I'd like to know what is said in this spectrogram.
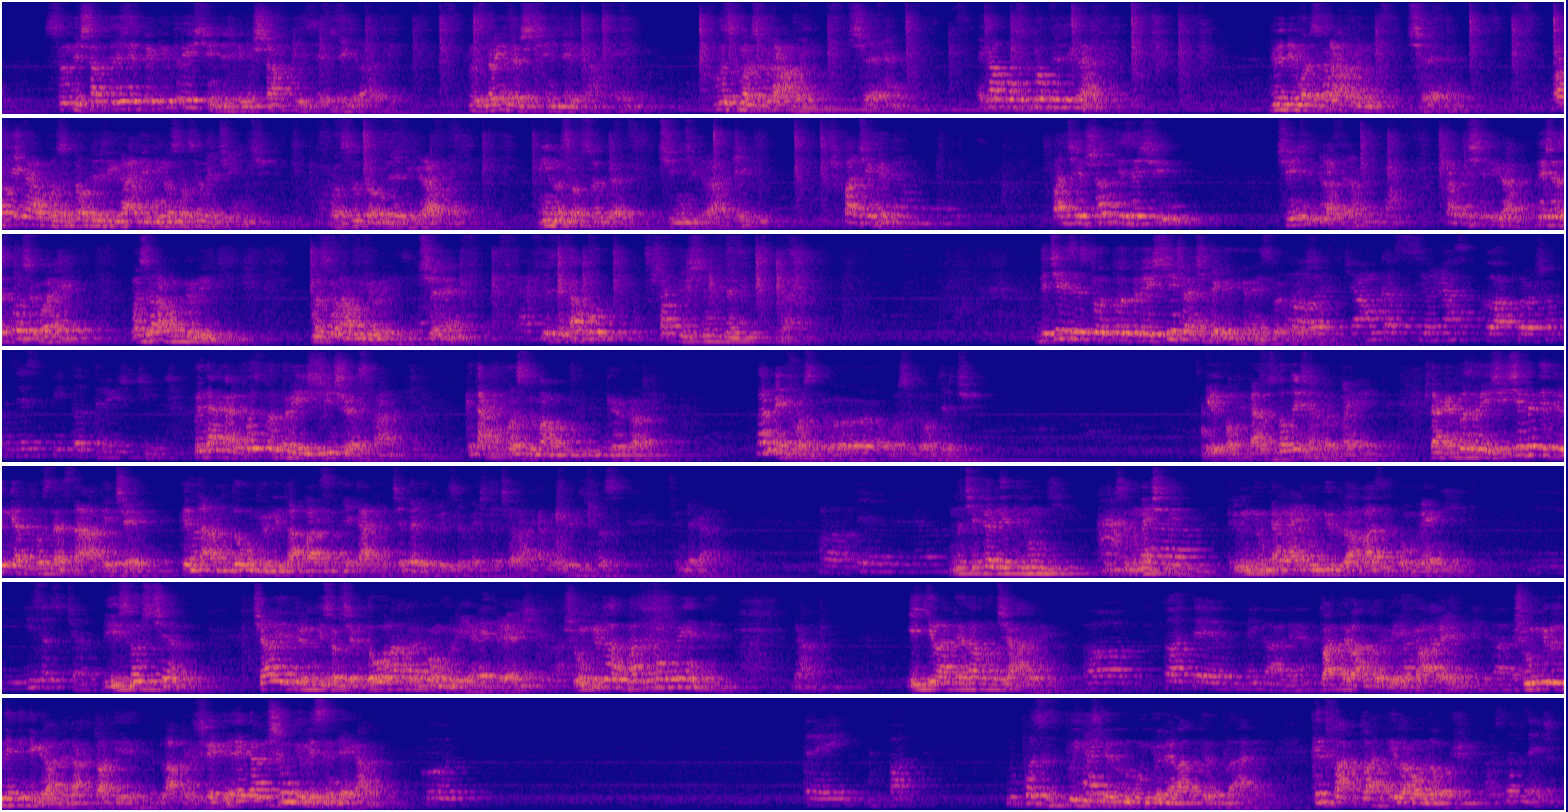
sunt de 70 respectiv 35, deci vine 70 de grade plus 35 de grade plus măsura lui C egal cu 180 de grade. De unde măsura lui C va fi egal cu 180 de grade minus 105 180 de grade minus 105 grade și face cât? Face 75 de grade, da? Da. 75 de grade. Deci răspunsul corect, măsura unghiului, măsura unghiului C este egal cu 75 de grade. De ce ai zis tot, tot 35 la ce te gândi când ai zis tot 35? Ziceam ca să se unească acolo 70 să fie tot 35. Păi dacă ar fi fost tot 35 și ăsta, cât ar fi fost suma Gheorghe? Dar nu ai fost uh, 180. El completează 180 am făcut mai înainte. Și dacă ar fi fost 35, ce fel de triunghi ar fi fost asta ABC? Când am două unghiuri la bază sunt egale. Ce fel de triunghi se numește acela care unghiurile de jos sunt egale? Nu ce fel de triunghi. Cum se numește? Triunghiul în care are unghiurile la bază congruente. Isoscel. Isoscel. Ce are triunghi isoscel? Două laturi congruente și unghiurile la bază congruente. Da. Echilateralul ce are? Uh, Toate egale. Toate laturile egale. egale. Și unghiurile de câte grade dacă toate laturile sunt egale și unghiurile sunt egale. Cu 3, 4. Nu poți să spui niște unghiuri la întâmplare. Cât fac toate la un loc? 180.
